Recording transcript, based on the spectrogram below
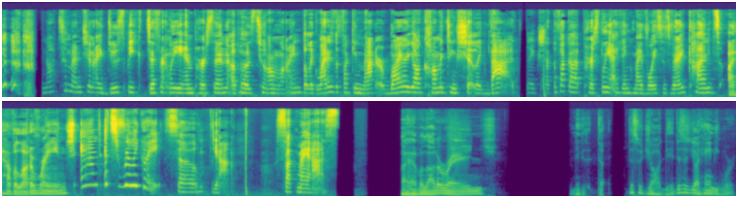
Not to mention, I do speak differently in person opposed to online, but like, why does it fucking matter? Why are y'all commenting shit like that? Like, shut the fuck up. Personally, I think my voice is very cunt. I have a lot of range, and it's really great. So, yeah, suck my ass. I have a lot of range. Niggas, are du- this is what y'all did. This is your handiwork.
